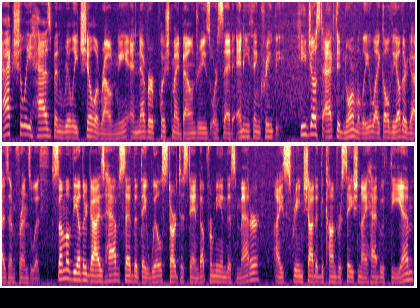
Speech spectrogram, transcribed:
actually has been really chill around me and never pushed my boundaries or said anything creepy. He just acted normally like all the other guys I'm friends with. Some of the other guys have said that they will start to stand up for me in this matter, I screenshotted the conversation I had with DM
